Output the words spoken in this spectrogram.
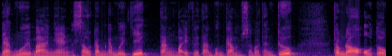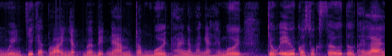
đạt 13.650 chiếc, tăng 7,8% so với tháng trước. Trong đó, ô tô nguyên chiếc các loại nhập về Việt Nam trong 10 tháng năm 2020 chủ yếu có xuất xứ từ Thái Lan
